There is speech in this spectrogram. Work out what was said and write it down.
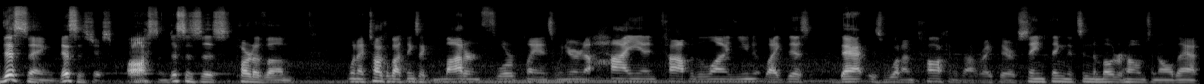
this thing, this is just awesome. This is this part of um, when I talk about things like modern floor plans, when you're in a high end, top of the line unit like this, that is what I'm talking about right there. Same thing that's in the motorhomes and all that.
